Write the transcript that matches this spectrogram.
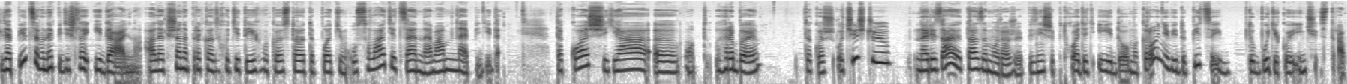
Для піци вони підійшли ідеально, але якщо, наприклад, хотіти їх використовувати потім у салаті, це не вам не підійде. Також я е, от, гриби також очищую, нарізаю та заморожую. Пізніше підходять і до макаронів, і до піци, і до будь-якої іншої страви.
